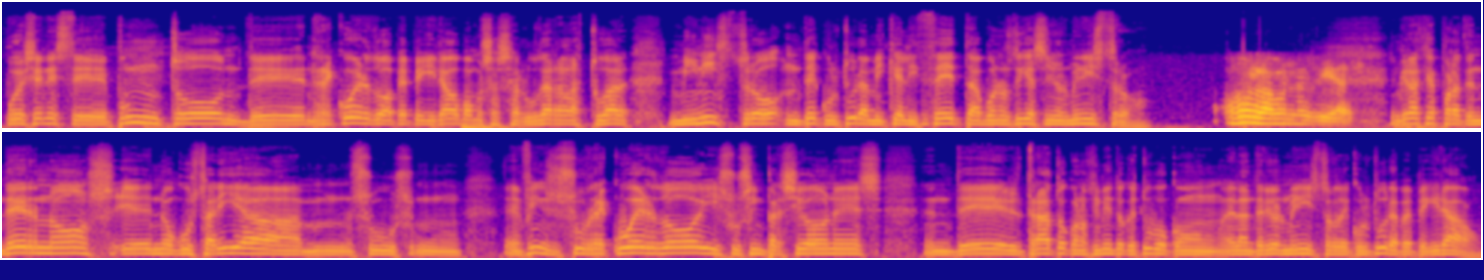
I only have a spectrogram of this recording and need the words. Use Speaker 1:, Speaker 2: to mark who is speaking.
Speaker 1: Pues en este punto de recuerdo a Pepe Guirao vamos a saludar al actual ministro de Cultura, Miquel Iceta. Buenos días, señor ministro.
Speaker 2: Hola, buenos días.
Speaker 1: Gracias por atendernos. Eh, nos gustaría mm, sus, mm, en fin, su recuerdo y sus impresiones del trato, conocimiento que tuvo con el anterior ministro de Cultura, Pepe Guirao.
